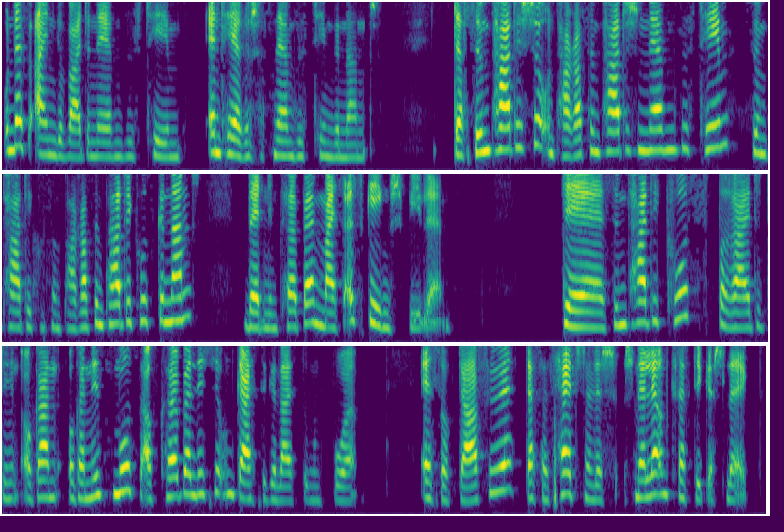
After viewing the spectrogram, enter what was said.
und das eingeweihte Nervensystem, enterisches Nervensystem genannt. Das sympathische und parasympathische Nervensystem, Sympathikus und Parasympathikus genannt, werden im Körper meist als Gegenspiele. Der Sympathikus bereitet den Organ Organismus auf körperliche und geistige Leistungen vor. Er sorgt dafür, dass das Herz schneller, schneller und kräftiger schlägt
